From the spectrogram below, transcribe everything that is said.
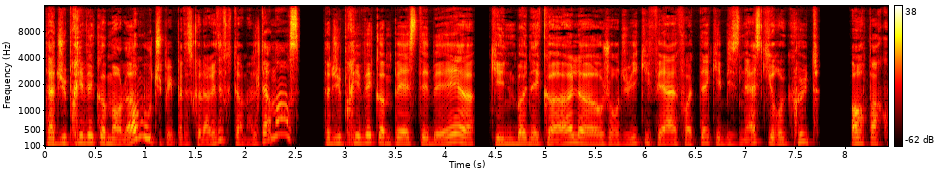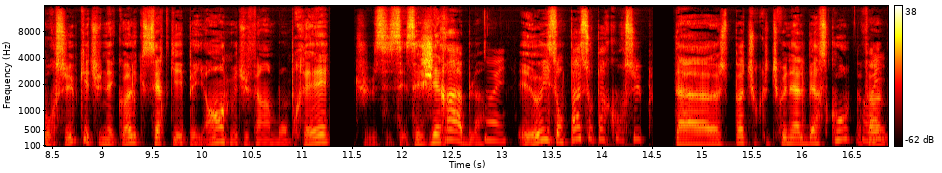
T'as du privé comme Orlom où tu payes pas ta scolarité parce que t'es en alternance. T'as du privé comme PSTB euh, qui est une bonne école euh, aujourd'hui qui fait à la fois tech et business, qui recrute hors Parcoursup, qui est une école certes qui est payante, mais tu fais un bon prêt, c'est- gérable. Oui. Et eux, ils sont pas sur Parcoursup. T'as, je sais pas, tu, tu connais Albert School? Enfin, Oui.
